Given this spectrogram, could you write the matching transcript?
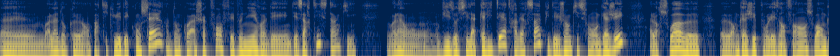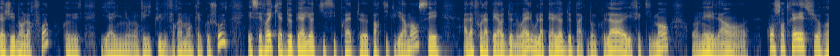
voilà, donc en particulier des concerts. Donc à chaque fois, on fait venir des, artistes hein, qui, voilà, on, vise aussi la qualité à travers ça, puis des gens qui sont engagés, alors soit euh, euh, engagés pour les enfants, soit engagés dans leur foi, pour une, on véhicule vraiment quelque chose. Et c'est vrai qu'il y a deux périodes qui s'y prêtent euh, particulièrement, c'est à la fois la période de Noël ou la période de Pâques. Donc là, effectivement, on est là concentré sur,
